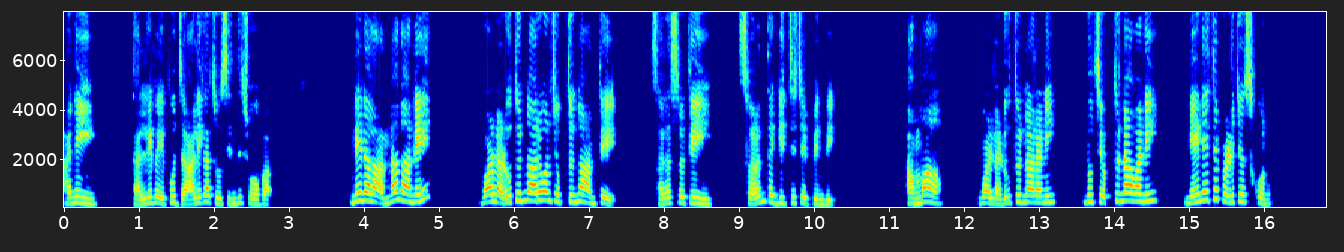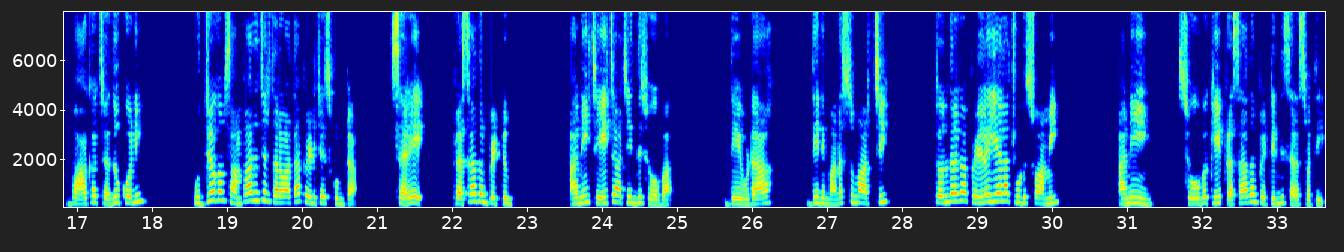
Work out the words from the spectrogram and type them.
అని తల్లి వైపు జాలిగా చూసింది శోభ. నేనలా అన్నానానే వాళ్ళు అడుగుతున్నారు అని చెప్తున్నా అంతే. సరస్వతి స్వరం తగ్గించి చెప్పింది. అమ్మా వాళ్ళు అడుగుతున్నారని నువ్వు చెప్తున్నావని నేనైతే పెళ్ళి చేసుకోను. బాగా చదువుకొని ఉద్యోగం సంపాదించిన తర్వాత పెళ్ళి చేసుకుంటా. సరే ప్రసాదం పెట్టు. అని చేయి చాచింది శోభ. దేవుడా దీని మనస్సు మార్చి తొందరగా పెళ్ళయ్యేలా చూడు స్వామి అని శోభకి ప్రసాదం పెట్టింది సరస్వతి.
